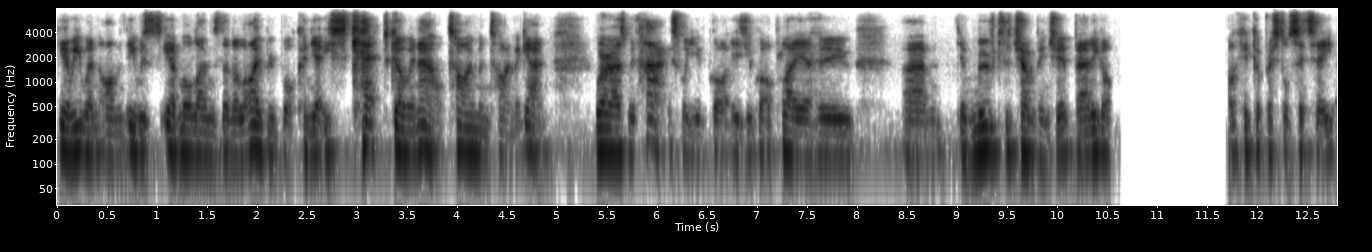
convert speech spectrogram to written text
You know, he went on. He was he had more loans than a library book, and yet he's kept going out time and time again. Whereas with Hacks, what you've got is you've got a player who um, moved to the Championship, barely got a kick at Bristol City,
